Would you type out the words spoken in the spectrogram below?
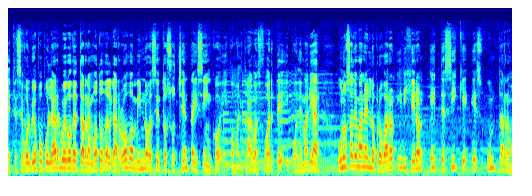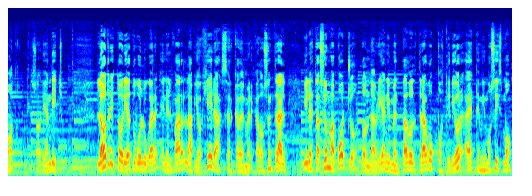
Este se volvió popular luego del terremoto del Garrobo en 1985 y como el trago es fuerte y puede marear, unos alemanes lo probaron y dijeron, este sí que es un terremoto. Eso habrían dicho. La otra historia tuvo lugar en el bar La Piojera, cerca del Mercado Central, y la estación Mapocho, donde habrían inventado el trago posterior a este mismo sismo,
